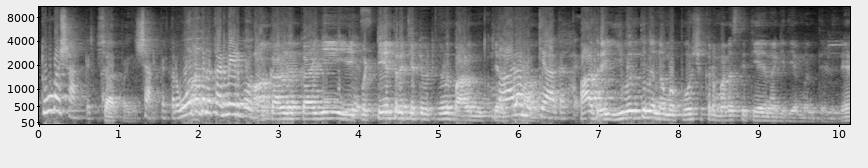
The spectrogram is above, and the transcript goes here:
ತುಂಬಾ ಶಾರ್ಪ್ ಇರ್ತಾರೆ. ಶಾರ್ಪ್ ಆಗಿ. ಶಾರ್ಪ್ ಇರ್ತಾರೆ. ಓದೋದ್ರಲ್ಲಿ ಕಡಿಮೆ ಇರ್ಬೋದು. ಆ ಕಾರಣಕ್ಕಾಗಿ ಈ ಪಠ್ಯೇತರ ಚಟುವಟಿಕೆಗಳು ಬಹಳ ಮುಖ್ಯ ಬಹಳ ಮುಖ್ಯ ಆಗತ್ತೆ. ಆದ್ರೆ ಇವತ್ತಿನ ನಮ್ಮ ಪೋಷಕರ ಮನಸ್ಥಿತಿ ಏನಾಗಿದೆಯಮ್ಮ ಅಂತ ಹೇಳಿದ್ರೆ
